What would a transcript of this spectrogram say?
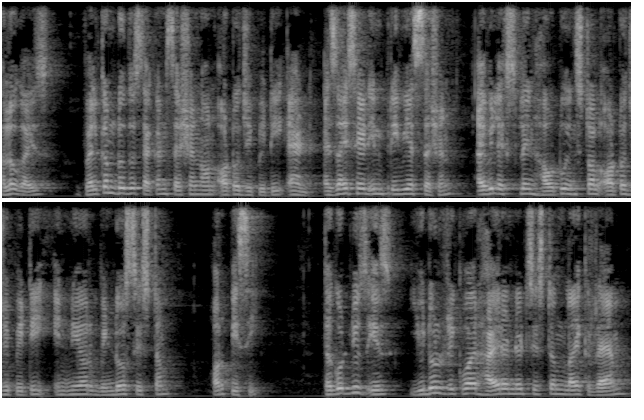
Hello guys, welcome to the second session on AutoGPT and as I said in previous session, I will explain how to install AutoGPT in your Windows system or PC. The good news is you don't require higher-ended system like RAM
